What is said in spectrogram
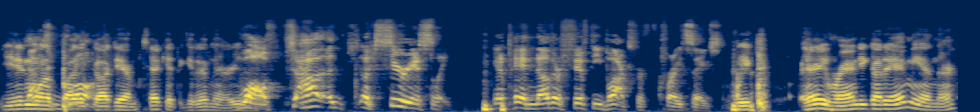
You didn't That's want to buy wrong. the goddamn ticket to get in there. Either. Well, how like seriously, you're gonna pay another fifty bucks for Christ's sakes we, hey, Randy got Amy in there.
